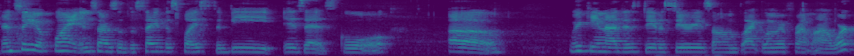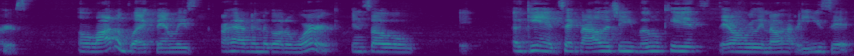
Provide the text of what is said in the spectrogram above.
And to your point, in terms of the safest place to be is at school, uh, Ricky and I just did a series on black women frontline workers. A lot of black families are having to go to work. And so, again, technology, little kids, they don't really know how to use it.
